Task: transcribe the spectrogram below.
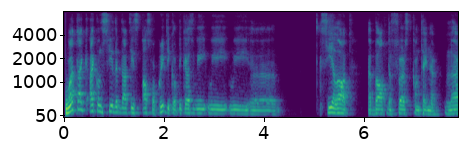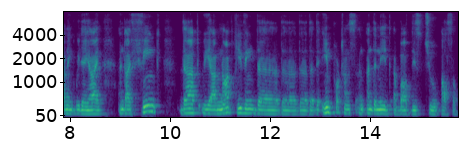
what I, I, consider that is also critical because we we we uh, see a lot about the first container, learning with AI. And I think that we are not giving the, the, the, the, importance and, and the need about these two also.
